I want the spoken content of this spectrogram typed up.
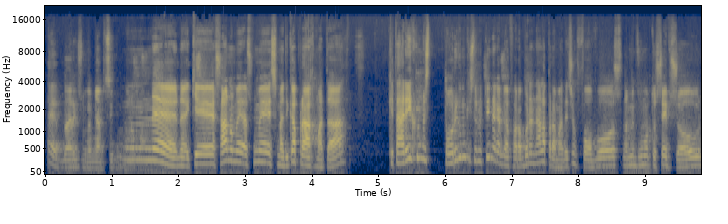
Ε, να ρίξουμε καμιά ψήφι. Ναι, ναι, και χάνουμε ας πούμε σημαντικά πράγματα και τα ρίχνουμε, το ρίχνουμε και στη ρουτίνα καμιά φορά. Μπορεί να είναι άλλα πράγματα. Έτσι, ο φόβος, να μην βγούμε από το safe zone,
